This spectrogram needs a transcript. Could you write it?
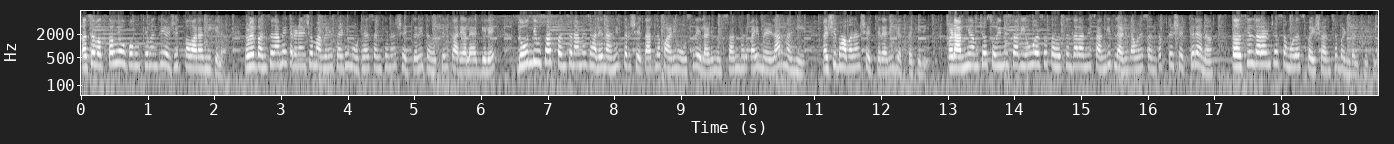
असं वक्तव्य उपमुख्यमंत्री अजित पवारांनी केलं. त्यामुळे पंचनामे करण्याच्या मागणीसाठी मोठ्या संख्येनं शेतकरी तहसील कार्यालयात गेले. दोन दिवसात पंचनामे झाले नाहीत तर शेतातलं पाणी ओसरेल आणि नुकसान भरपाई मिळणार नाही अशी भावना शेतकऱ्यांनी व्यक्त केली. पण आम्ही आमच्या सोयीनुसार येऊ असं तहसीलदारांनी सांगितलं आणि त्यामुळे संतप्त शेतकऱ्यानं तहसीलदारांच्या समोरच पैशांचं बंडल फेकलं.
